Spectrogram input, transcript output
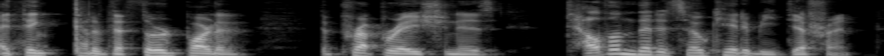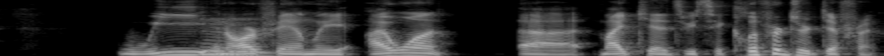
I think kind of the third part of the preparation is tell them that it's okay to be different. We in our Mm. family, I want uh, my kids, we say Cliffords are different.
